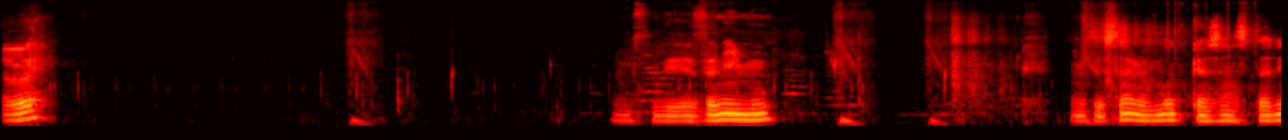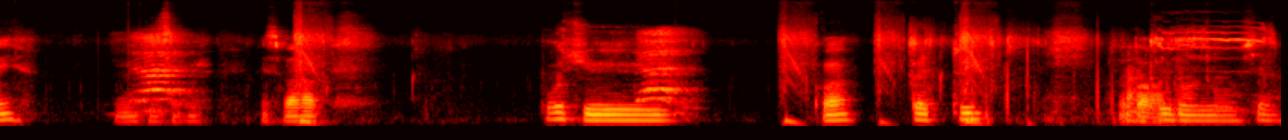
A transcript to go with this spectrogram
Ah ouais? C'est des animaux. C'est ça le mode qu'a installé. Mais c'est pas grave. Pourquoi tu... Quoi? Pète tout? Pas tout dans le ciel.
